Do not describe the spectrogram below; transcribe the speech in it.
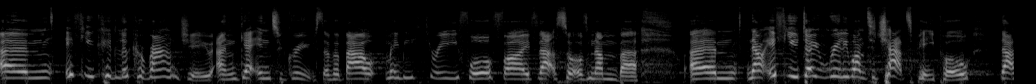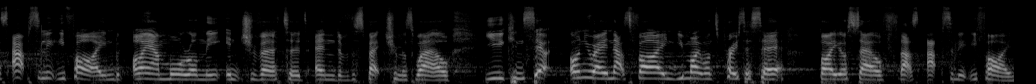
um, if you could look around you and get into groups of about maybe three, four, five, that sort of number. Um, now, if you don't really want to chat to people, that's absolutely fine. But I am more on the introverted end of the spectrum as well. You can sit on your own, that's fine. You might want to process it by yourself, that's absolutely fine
